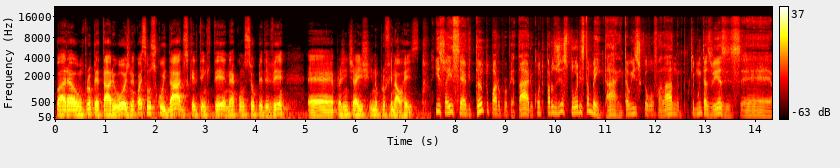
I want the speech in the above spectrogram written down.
para um proprietário hoje, né? Quais são os cuidados que ele tem que ter, né, com o seu PDV, é, para a gente ir indo para o final, Reis? Isso aí serve tanto para o proprietário quanto para os gestores também, tá? Então isso que eu vou falar, porque muitas vezes é,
